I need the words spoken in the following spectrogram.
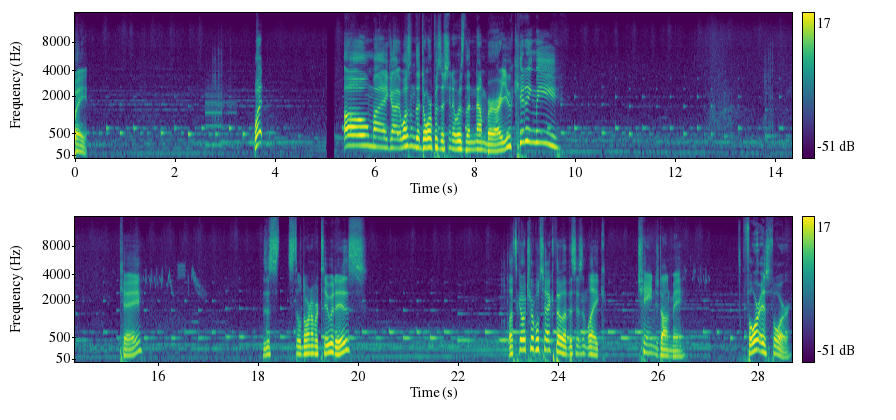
Wait. What? Oh my god, it wasn't the door position, it was the number. Are you kidding me? Okay. Is this still door number two? It is. Let's go triple check though that this isn't like changed on me. Four is four.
